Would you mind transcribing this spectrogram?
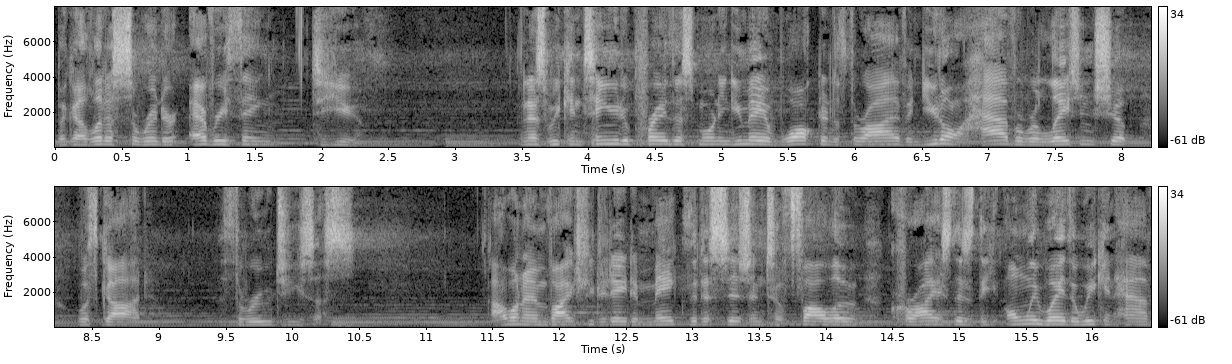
but God, let us surrender everything to you. And as we continue to pray this morning, you may have walked into Thrive and you don't have a relationship with God through Jesus. I want to invite you today to make the decision to follow Christ. This is the only way that we can have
